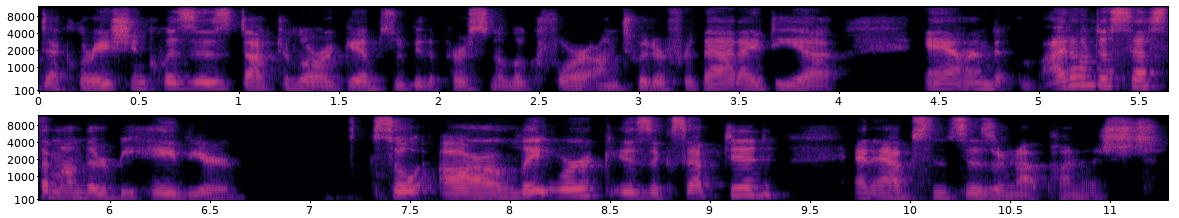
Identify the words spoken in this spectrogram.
declaration quizzes. Dr. Laura Gibbs would be the person to look for on Twitter for that idea. And I don't assess them on their behavior. So uh, late work is accepted and absences are not punished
